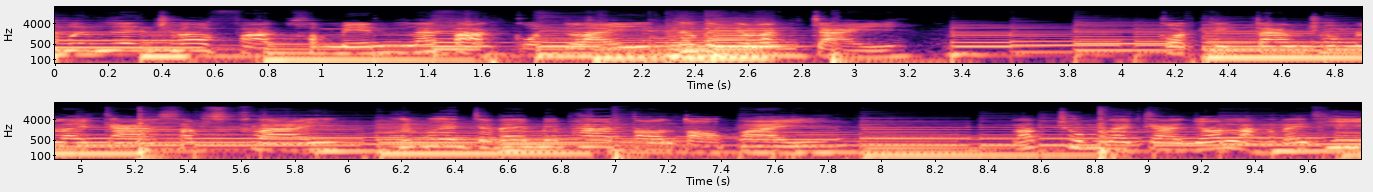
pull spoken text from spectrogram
้าเพื่อนๆชอบฝากคอมเมนต์และฝากกดไลค์เพื่อเป็นกำลังใจ กดติดตามชมรายการ Subscribe เพื่อนๆจะได้ไม่พลาดตอนต่อไป รับชมรายการย้อนหลังได้ที่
